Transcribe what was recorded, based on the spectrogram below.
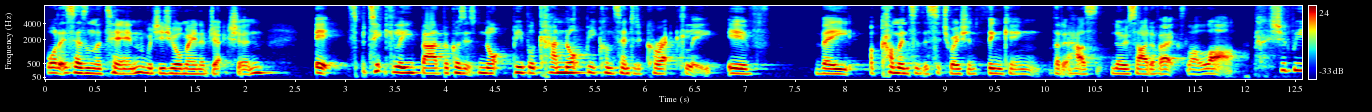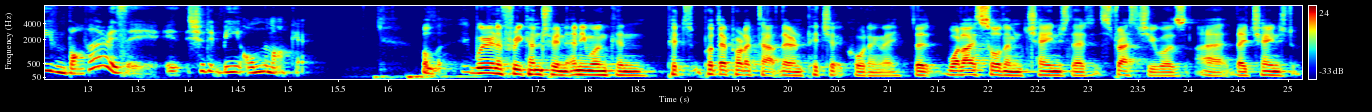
what it says on the tin, which is your main objection, it's particularly bad because it's not people cannot be consented correctly if they come into the situation thinking that it has no side effects, la la. Should we even bother? Is it should it be on the market? Well, we're in a free country, and anyone can pitch, put their product out there and pitch it accordingly. The, what I saw them change their strategy was uh, they changed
